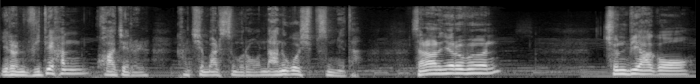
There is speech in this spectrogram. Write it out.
이런 위대한 과제를 같이 말씀으로 나누고 싶습니다. 사랑하는 여러분, 준비하고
